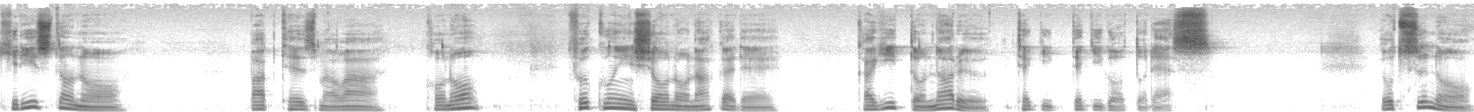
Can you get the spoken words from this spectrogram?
キリストのバプテスマはこの福音書の中で鍵となる出来事です。4つの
